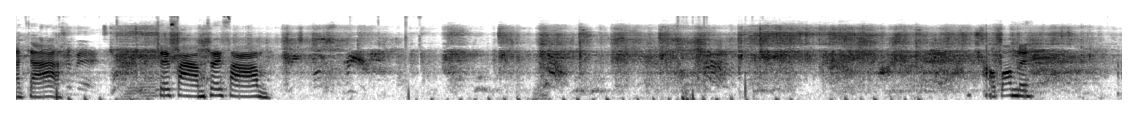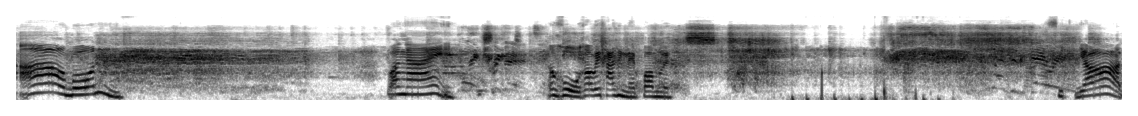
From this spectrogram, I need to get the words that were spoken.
มาจ้า ช่วยฟาร์ม ช่วยฟาร์ม เอาป้อมเลย อ้าวบน ว่าไง โอ้โห เข้าไปค้าถึงในป้อมเลย สุดยอด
